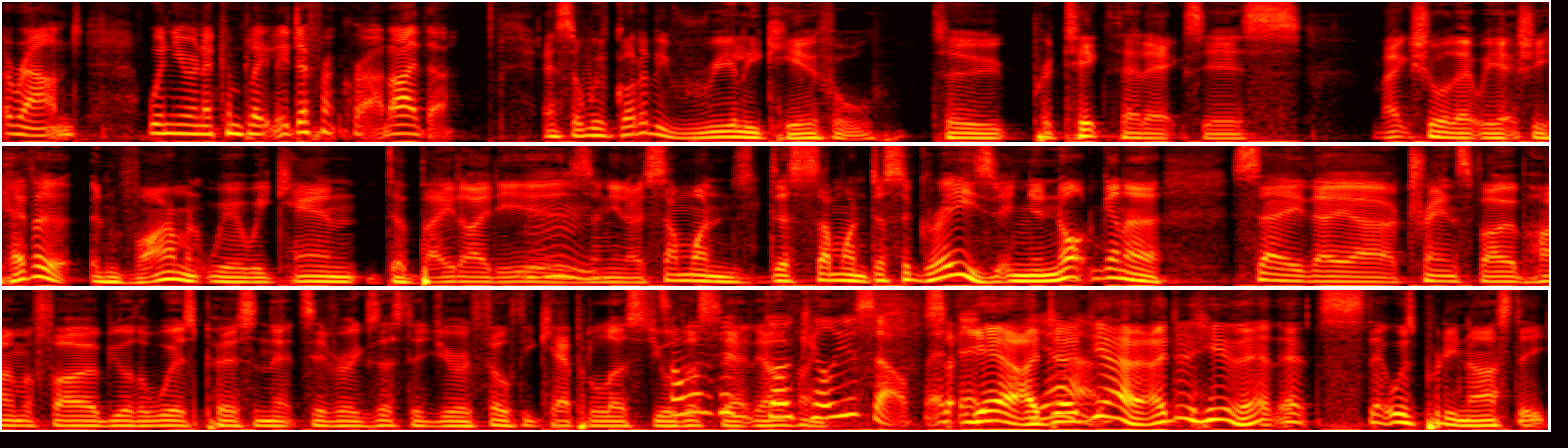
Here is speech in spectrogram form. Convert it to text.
around when you're in a completely different crowd either. And so we've got to be really careful to protect that access. Make sure that we actually have an environment where we can debate ideas, and you know, someone dis- someone disagrees, and you're not gonna say they are transphobe, homophobe. You're the worst person that's ever existed. You're a filthy capitalist. You're Someone this, that, "Go other thing." kill yourself So- yeah, I yeah. did. Yeah, I did hear that. That's that was pretty nasty.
